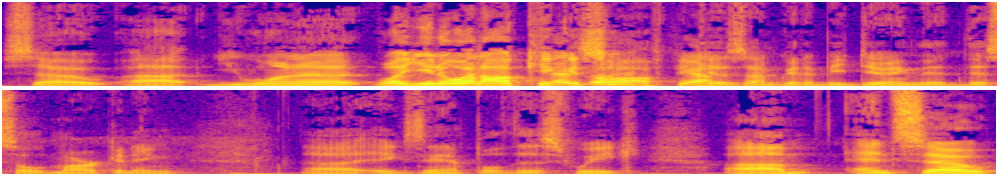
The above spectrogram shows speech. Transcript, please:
so uh, you want to? Well, you know what? I'll kick yeah, us off yeah. because I'm going to be doing the this old marketing uh, example this week. Um, and so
